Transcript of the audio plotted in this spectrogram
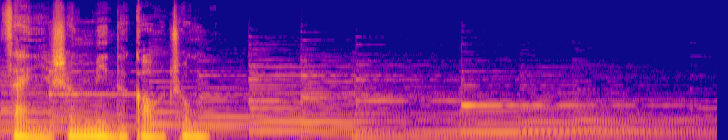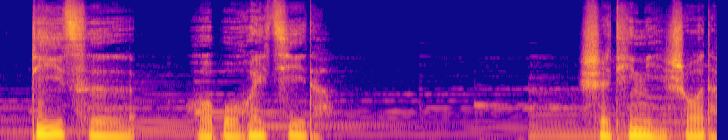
在你生命的告终。第一次我不会记得，是听你说的；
